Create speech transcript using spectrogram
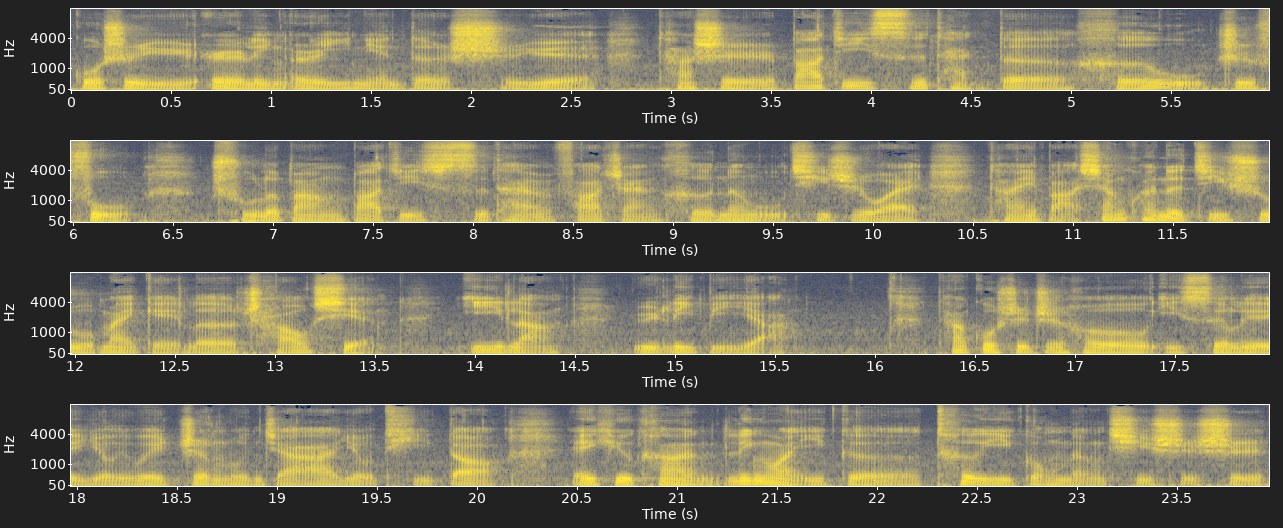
过世于二零二一年的十月。他是巴基斯坦的核武之父，除了帮巴基斯坦发展核能武器之外，他也把相关的技术卖给了朝鲜、伊朗与利比亚。他过世之后，以色列有一位政论家有提到，A.Q. Khan 另外一个特异功能，其实是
